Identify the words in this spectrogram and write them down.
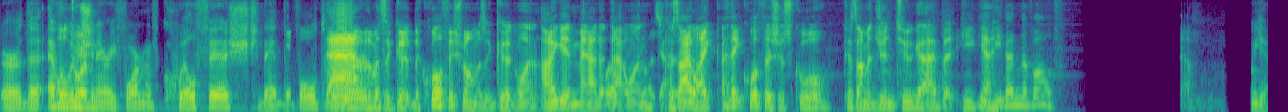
or the evolutionary form of Qwilfish. They had the Voltorb. That was a good. The Qwilfish one was a good one. I get mad at that one because. I like. I think Qwilfish is cool because I'm a Gen two guy, but he yeah he doesn't evolve. yeah.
